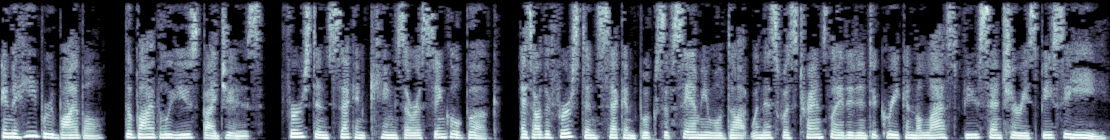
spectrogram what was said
In the Hebrew Bible, the Bible used by Jews, 1st and 2nd Kings are a single book, as are the 1st and 2nd books of Samuel. When this was translated into Greek in the last few centuries BCE,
